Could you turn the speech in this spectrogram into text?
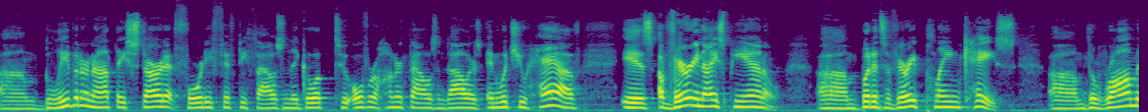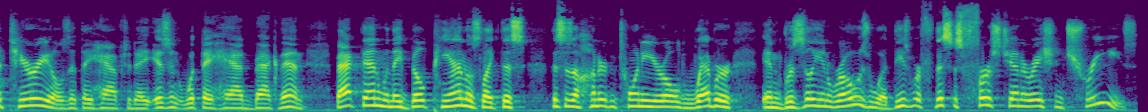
um, believe it or not, they start at 40, 50,000. They go up to over $100,000. And what you have is a very nice piano, um, but it's a very plain case. Um, the raw materials that they have today isn't what they had back then. Back then, when they built pianos like this, this is a 120 year old Weber in Brazilian rosewood. These were this is first generation trees.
